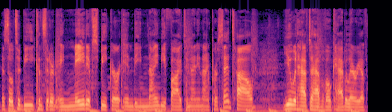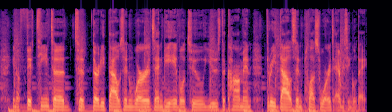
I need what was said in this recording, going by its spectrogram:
and so to be considered a native speaker in the 95 to 99 percentile, you would have to have a vocabulary of you know 15 to to 30,000 words and be able to use the common 3,000 plus words every single day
